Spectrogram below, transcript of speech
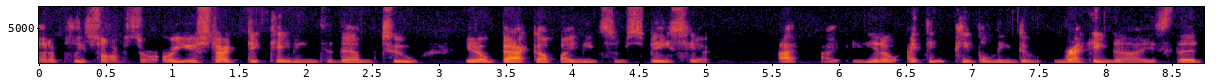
at a police officer or you start dictating to them to you know back up i need some space here i, I you know i think people need to recognize that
